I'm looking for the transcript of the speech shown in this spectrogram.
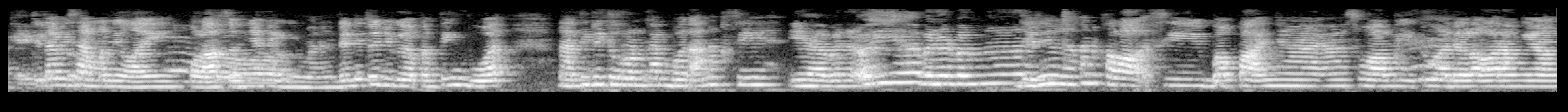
kayak Kita gitu. bisa menilai pola asuhnya kayak gimana. Dan itu juga penting buat nanti diturunkan buat anak sih. Iya benar. Oh iya benar banget. Jadi misalkan kalau si bapaknya suami itu adalah orang yang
